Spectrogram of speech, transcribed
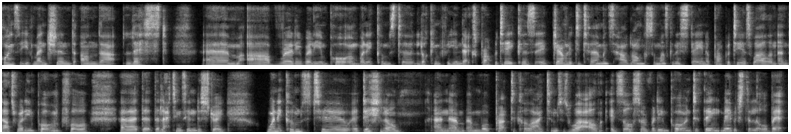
points that you've mentioned on that list um, are really, really important when it comes to looking for your property because it generally determines how long someone's going to stay in a property as well. And, and that's really important for uh, the, the lettings industry. When it comes to additional and, um, and more practical items as well, it's also really important to think maybe just a little bit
